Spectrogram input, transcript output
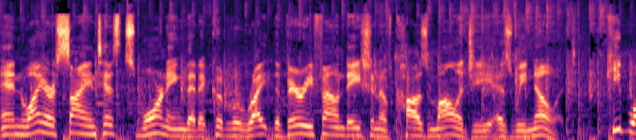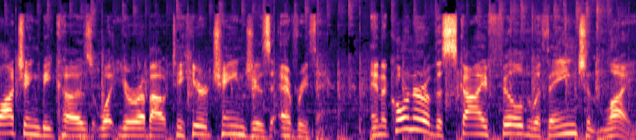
And why are scientists warning that it could rewrite the very foundation of cosmology as we know it? Keep watching because what you're about to hear changes everything. In a corner of the sky filled with ancient light,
